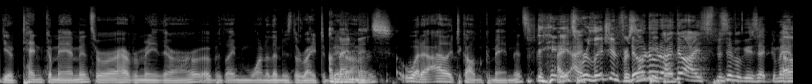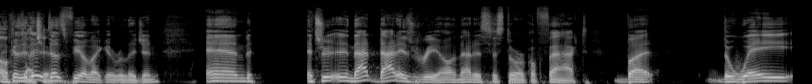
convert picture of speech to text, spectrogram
you know Ten Commandments or however many there are, but like one of them is the right to bear Amendments. arms. What I like to call them commandments. It's I- religion for no, some no, people. No, no, I specifically said commandments Oh, because it, gotcha. it does feel like a religion, and it's and that that is real and that is historical fact. But the way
